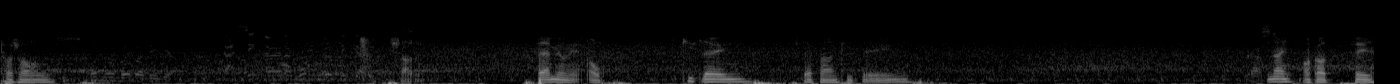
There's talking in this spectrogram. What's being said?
Torchance. Schade. Bam, Junge. Oh. Kiesling. Stefan Kiesling. Nein, oh Gott. Fail.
